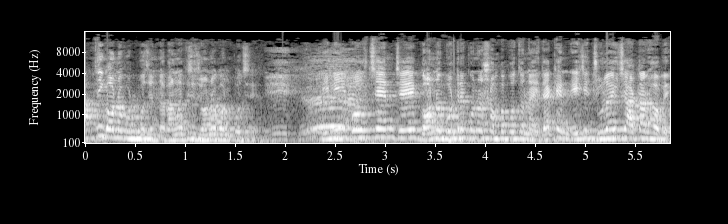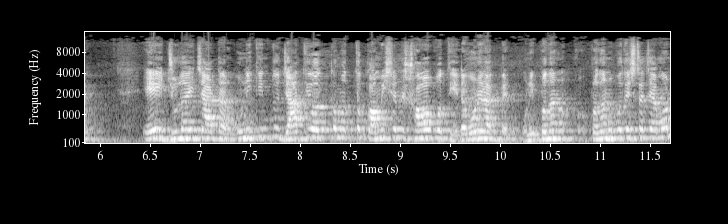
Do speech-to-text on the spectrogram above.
আপনি গণভোট বোঝেন না বাংলাদেশের জনগণ বোঝে। তিনি বলছেন যে গণভোটের কোনো সম্ভাবনা নাই। দেখেন, এই যে জুলাই চার্টার হবে, এই জুলাই চার্টার, উনি কিন্তু জাতীয় ঐক্যমত্য কমিশনের সভাপতি, এটা মনে রাখবেন। উনি প্রধান প্রধান উপদেষ্টা যেমন,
